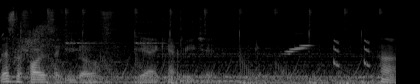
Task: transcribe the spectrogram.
That's the farthest I can go. Yeah, I can't reach it. Huh.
